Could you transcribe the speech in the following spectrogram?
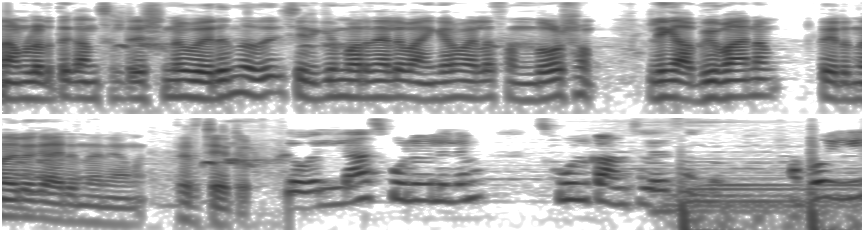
നമ്മളടുത്ത് കൺസൾട്ടേഷന് വരുന്നത് ശരിക്കും പറഞ്ഞാൽ ഭയങ്കരമായ സന്തോഷം അല്ലെങ്കിൽ അഭിമാനം തരുന്ന ഒരു കാര്യം തന്നെയാണ് തീർച്ചയായിട്ടും. എല്ലാ സ്കൂളുകളിലും സ്കൂൾ കൗൺസിലേഴ്സ് ഉണ്ട്. അപ്പോൾ ഈ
